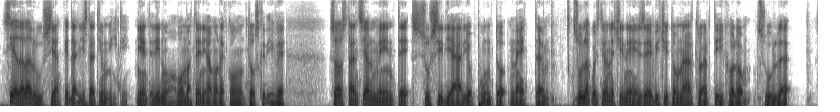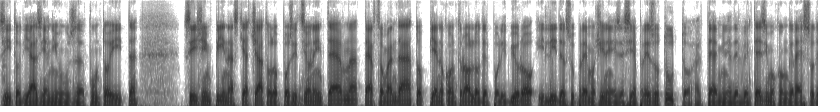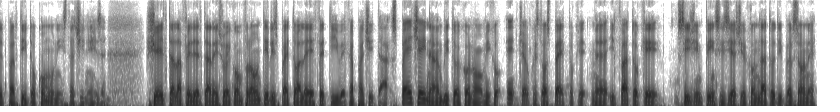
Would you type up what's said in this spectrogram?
sia dalla Russia che dagli Stati Uniti. Niente di nuovo, ma teniamone conto, scrive sostanzialmente sussidiario.net. Sulla questione cinese vi cito un altro articolo sul sito di asianews.it. Xi Jinping ha schiacciato l'opposizione interna, terzo mandato, pieno controllo del Politburo, il leader supremo cinese si è preso tutto al termine del ventesimo congresso del Partito Comunista Cinese. Scelta la fedeltà nei suoi confronti rispetto alle effettive capacità, specie in ambito economico. E c'è questo aspetto che eh, il fatto che Xi Jinping si sia circondato di persone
